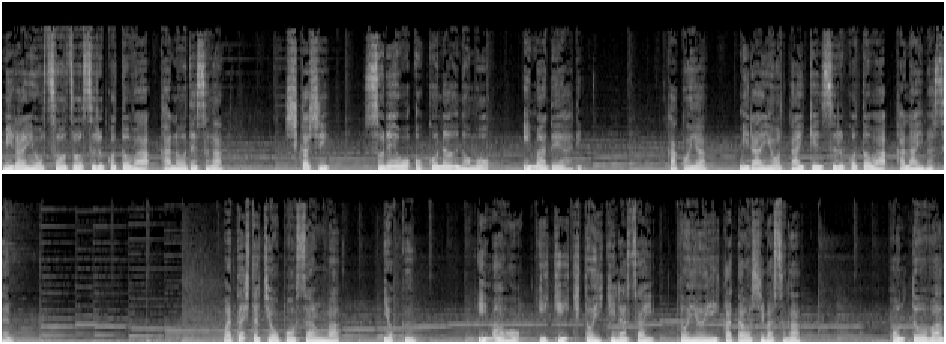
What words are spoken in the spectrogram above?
未来を想像することは可能ですがしかしそれを行うのも今であり過去や未来を体験することは叶いません。私たちお坊さんはよく「今を生き生きと生きなさい」という言い方をしますが本当は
